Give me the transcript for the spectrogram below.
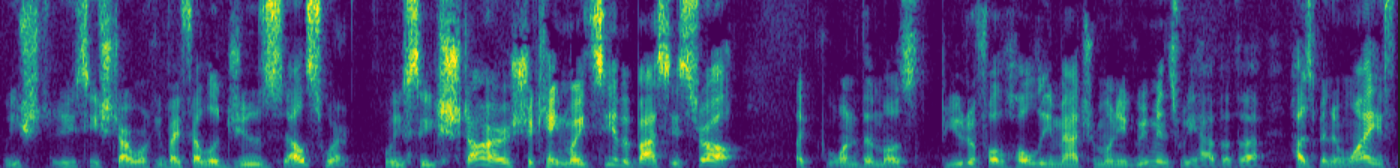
We, sh- we see star working by fellow Jews elsewhere. We see star shekain maitzia b'bas Yisrael, like one of the most beautiful holy matrimony agreements we have of a husband and wife.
